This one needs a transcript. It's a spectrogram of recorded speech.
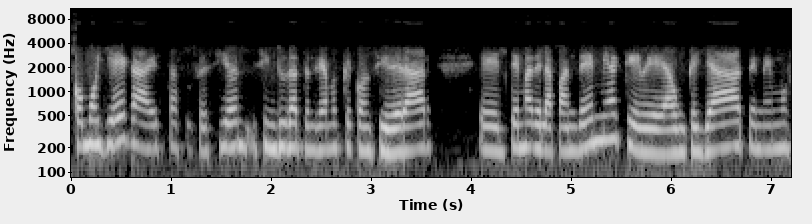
cómo llega esta sucesión. Sin duda tendríamos que considerar el tema de la pandemia, que aunque ya tenemos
